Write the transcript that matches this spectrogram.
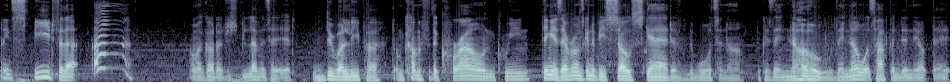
I need speed for that. Ah! Oh my god, I just levitated. Dua Lipa. I'm coming for the crown, queen. Thing is, everyone's going to be so scared of the water now. Because they know. They know what's happened in the update.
